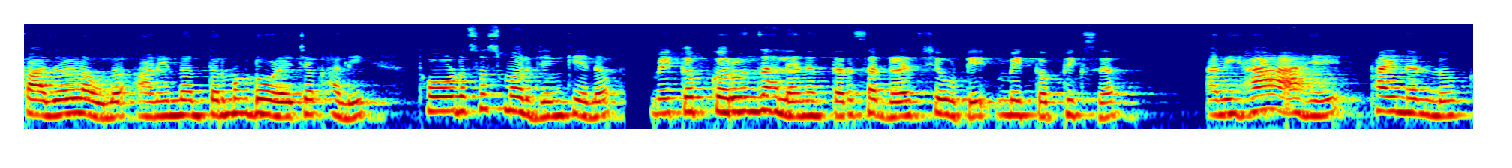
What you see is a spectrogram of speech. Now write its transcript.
काजळ लावलं आणि नंतर मग डोळ्याच्या खाली थोडंसं स्मर्जिंग केलं. मेकअप करून झाल्यानंतर सगळ्यात शेवटी मेकअप फिक्सर आणि हा आहे फायनल लुक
